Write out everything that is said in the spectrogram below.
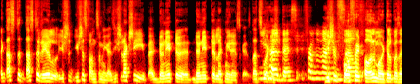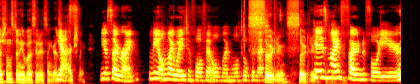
Like that's the that's the real. You should you should sponsor me, guys. You should actually uh, donate to donate to let me race, guys. That's you what heard you should. this from the man You should himself. forfeit all mortal possessions to Neil Bassi Racing, guys. Yes. actually. You're so right. Me on my way to forfeit all my mortal possessions. So true, so true. Here's my phone for you.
